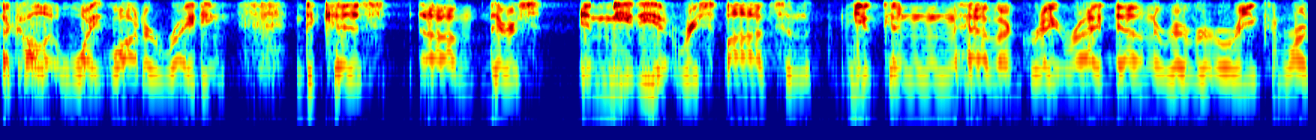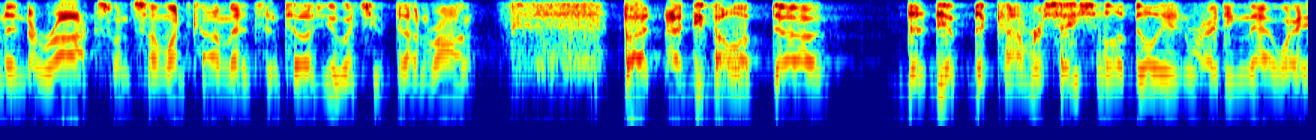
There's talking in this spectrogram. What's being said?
I call it whitewater writing because um, there's immediate response, and you can have a great ride down the river, or you can run into rocks when someone comments and tells you what you've done wrong. But I developed uh, the, the the conversational ability in writing that way,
